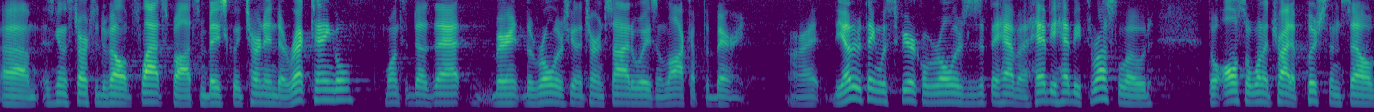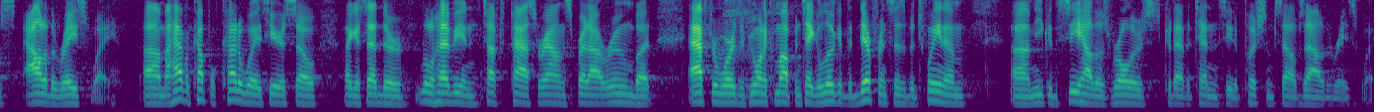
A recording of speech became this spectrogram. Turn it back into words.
um, is going to start to develop flat spots and basically turn into a rectangle. Once it does that, bearing, the roller is going to turn sideways and lock up the bearing. All right. The other thing with spherical rollers is if they have a heavy, heavy thrust load, they'll also want to try to push themselves out of the raceway. Um, I have a couple cutaways here, so like I said, they're a little heavy and tough to pass around and spread out room, but afterwards, if you want to come up and take a look at the differences between them, um, you can see how those rollers could have a tendency to push themselves out of the raceway.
